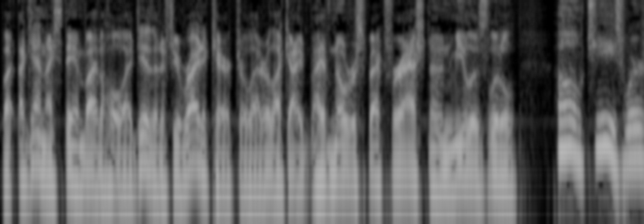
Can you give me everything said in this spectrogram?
But again, I stand by the whole idea that if you write a character letter, like I, I have no respect for Ashton and Mila's little, oh, geez, we're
